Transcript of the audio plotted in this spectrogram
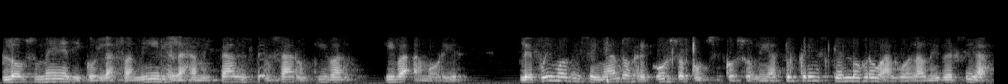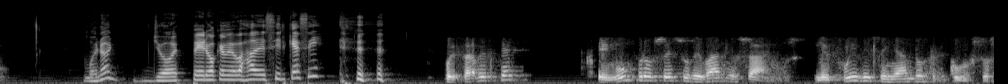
los médicos, la familia, las amistades pensaron que, iban, iba a morir. Le fuimos diseñando recursos con psicosonía. ¿Tú crees que él logró algo en la universidad? Bueno, yo espero que me vas a decir que sí. pues sabes qué, en un proceso de varios años, le fui diseñando recursos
